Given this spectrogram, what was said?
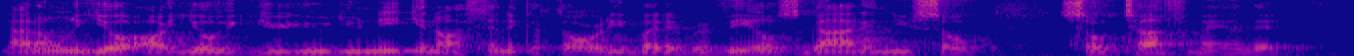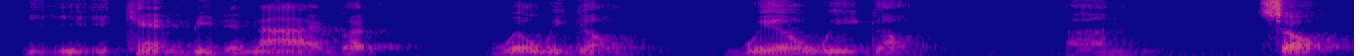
not only your, your, your, your unique and authentic authority, but it reveals God in you so, so tough, man, that it can't be denied. But will we go? Will we go? Um, so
